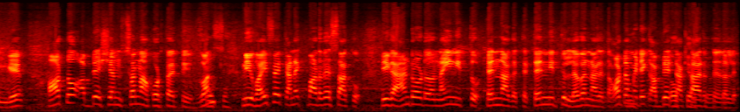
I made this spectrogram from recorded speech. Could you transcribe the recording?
ನಿಮಗೆ ಆಟೋ ಅಪ್ಡೇಷನ್ಸ್ ನಾವು ಕೊಡ್ತಾ ಇರ್ತೀವಿ. ಒನ್ಸ್ ನೀವು ವೈಫೈ ಕನೆಕ್ಟ್ ಮಾಡಿದ್ರೆ ಸಾಕು. ಈಗ ಆಂಡ್ರಾಯ್ಡ್ ನೈನ್ ಇತ್ತು ಟೆನ್ ಆಗುತ್ತೆ ಟೆನ್ ಇತ್ತು ಲೆವೆನ್ ಆಗುತ್ತೆ. ಆಟೋಮೆಟಿಕ್ ಅಪ್ಡೇಟ್ ಆಗ್ತಾ ಇರುತ್ತೆ ಇದರಲ್ಲಿ.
